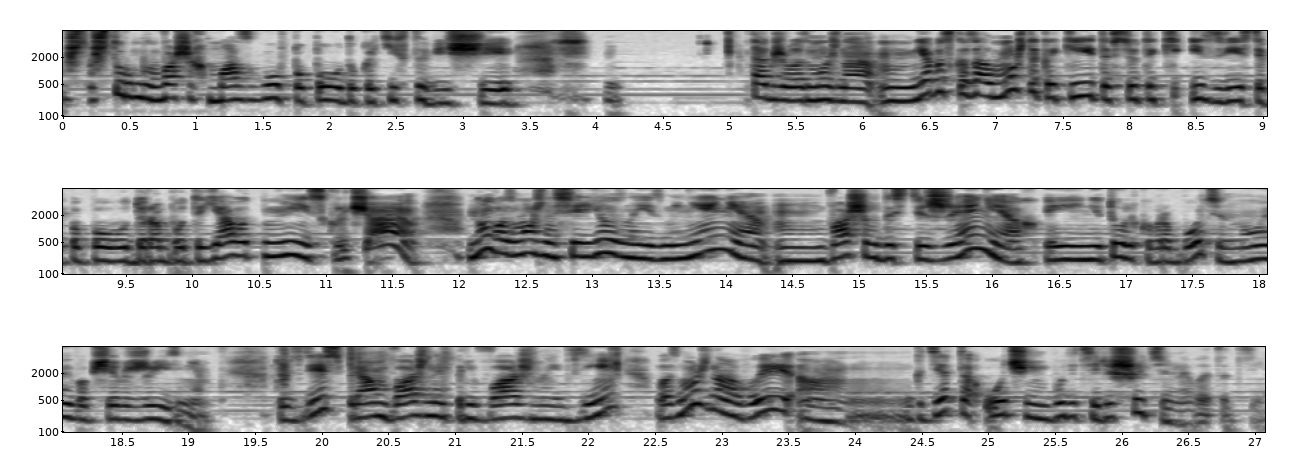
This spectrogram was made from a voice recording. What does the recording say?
штурм ваших мозгов по поводу каких-то вещей. Также, возможно, я бы сказал, может и какие-то все-таки известия по поводу работы. Я вот не исключаю, но, возможно, серьезные изменения в ваших достижениях и не только в работе, но и вообще в жизни. То есть здесь прям важный, приважный день. Возможно, вы где-то очень будете решительны в этот день.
